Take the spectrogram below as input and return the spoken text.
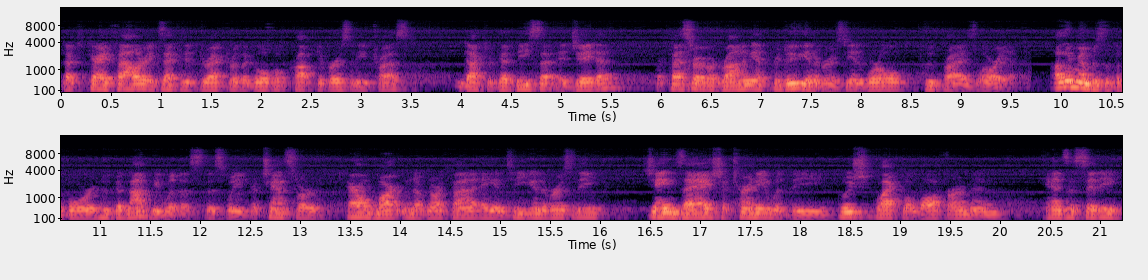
Dr. Cary Fowler, Executive Director of the Global Crop Diversity Trust, Dr. Gebisa Ejeta, Professor of Agronomy at Purdue University and World Food Prize Laureate. Other members of the board who could not be with us this week are Chancellor Harold Martin of North Carolina A&T University, James Ash, attorney with the Husch Blackwell Law Firm in Kansas City,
